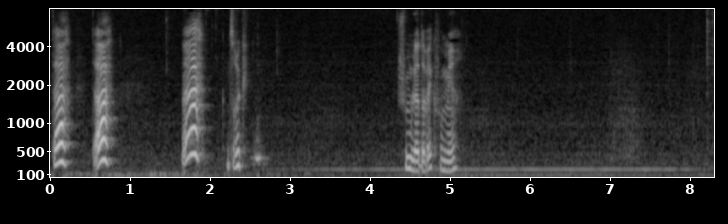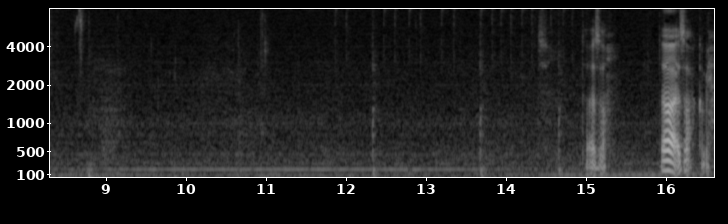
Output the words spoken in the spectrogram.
da, da. Ah, komm zurück. Schwimmleiter weg von mir. Da ist er. Da ist er. Komm her,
